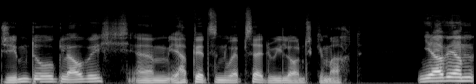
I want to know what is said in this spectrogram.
Jimdo, glaube ich. Ähm, ihr habt jetzt einen Website-Relaunch gemacht. Ja, wir haben.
